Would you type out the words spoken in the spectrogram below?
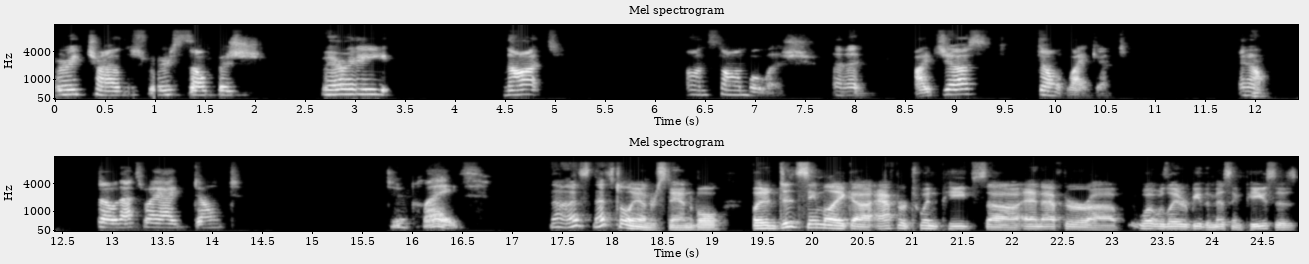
very childish, very selfish, very not ensemble-ish. And it, I just don't like it. You know, so that's why I don't do plays. No, that's that's totally understandable. But it did seem like uh, after Twin Peaks uh, and after uh, what would later be the missing pieces,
